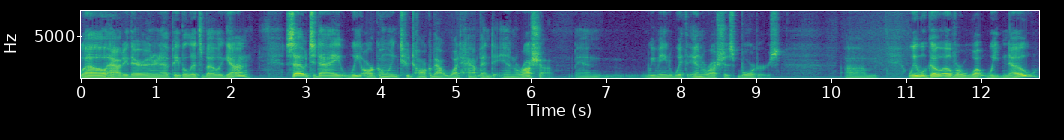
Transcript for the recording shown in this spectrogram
Well, howdy there, Internet people. It's Beau again. So, today we are going to talk about what happened in Russia, and we mean within Russia's borders. Um, we will go over what we know,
